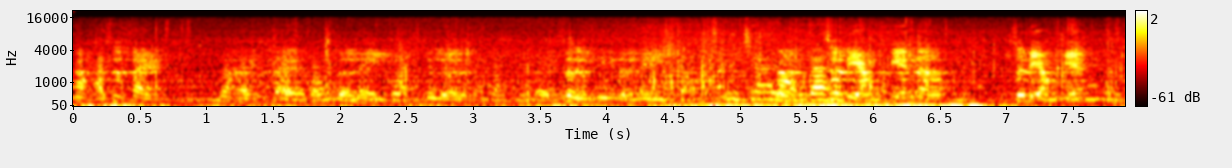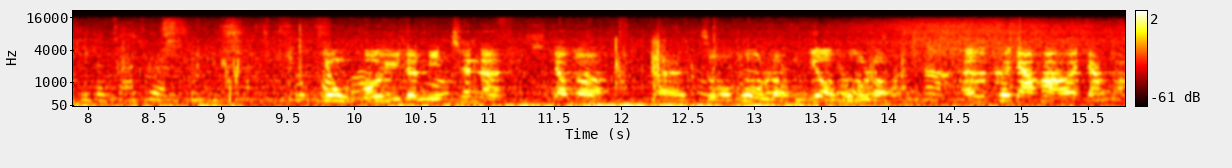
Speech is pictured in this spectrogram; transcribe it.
那还是在，那还是在红的那一这个呃正厅的那一条。那这两边呢？这两边用国语的名称呢，叫做。呃，左护龙，右护龙，还是客家话会讲啊。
